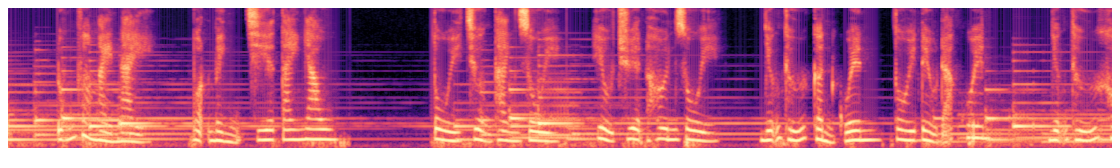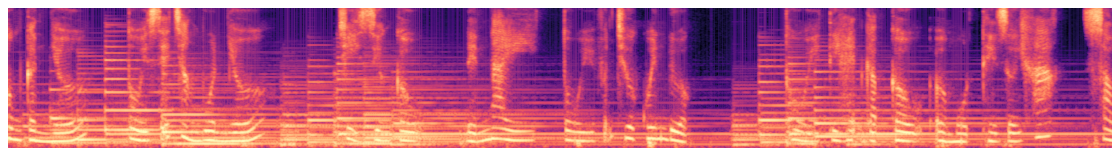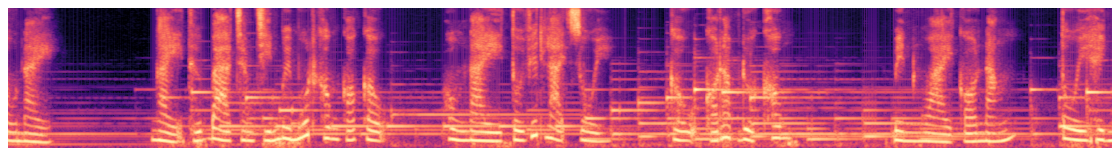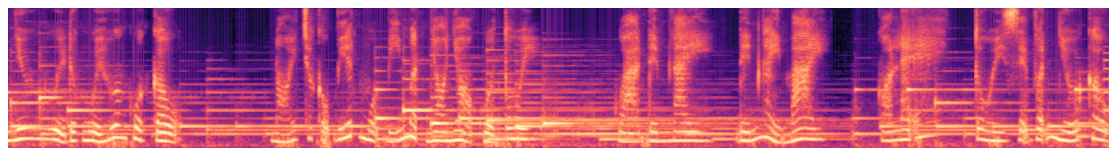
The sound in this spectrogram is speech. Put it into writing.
đúng vào ngày này, bọn mình chia tay nhau. Tôi trưởng thành rồi, hiểu chuyện hơn rồi. Những thứ cần quên, tôi đều đã quên. Những thứ không cần nhớ, tôi sẽ chẳng buồn nhớ. Chỉ riêng cậu, đến nay tôi vẫn chưa quên được. Thôi thì hẹn gặp cậu ở một thế giới khác sau này ngày thứ 391 không có cậu. Hôm nay tôi viết lại rồi. Cậu có đọc được không? Bên ngoài có nắng. Tôi hình như ngửi được mùi hương của cậu. Nói cho cậu biết một bí mật nho nhỏ của tôi. Qua đêm nay, đến ngày mai, có lẽ tôi sẽ vẫn nhớ cậu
